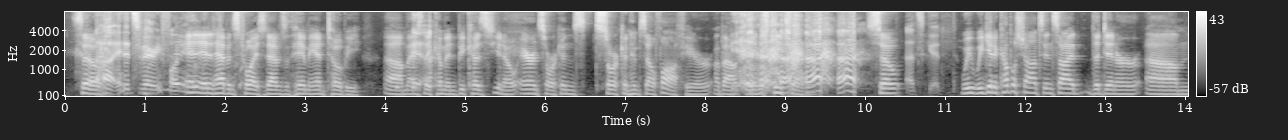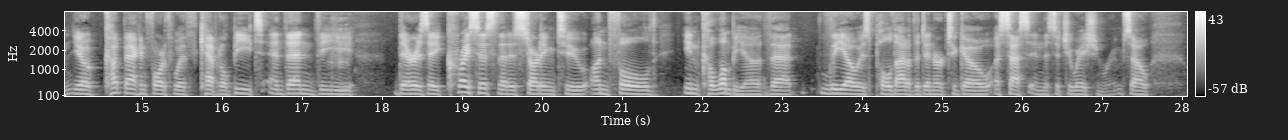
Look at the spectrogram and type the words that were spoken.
so uh, and it's very funny. and, and it happens twice. It happens with him and Toby um, as they come in because you know Aaron Sorkin's Sorkin himself off here about being a speechwriter. So That's good. we, we get a couple shots inside the dinner, um, you know, cut back and forth with Capital Beat, and then the there is a crisis that is starting to unfold in Colombia that Leo is pulled out of the dinner to go assess in the situation room. So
